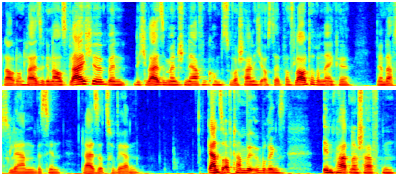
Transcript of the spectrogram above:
Laut und leise genau das Gleiche. Wenn dich leise Menschen nerven, kommst du wahrscheinlich aus der etwas lauteren Ecke. Dann darfst du lernen, ein bisschen leiser zu werden. Ganz oft haben wir übrigens in Partnerschaften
